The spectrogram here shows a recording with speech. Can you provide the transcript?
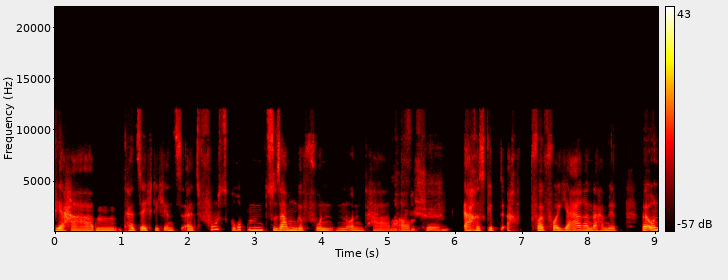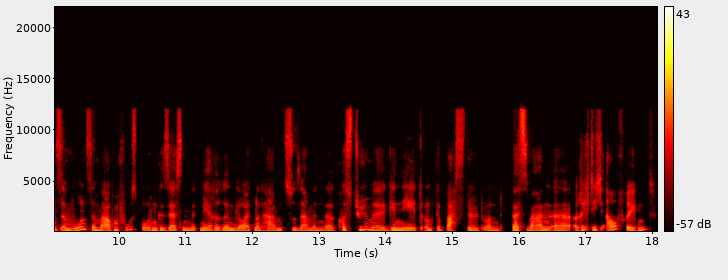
Wir haben tatsächlich ins, als Fußgruppen zusammengefunden und haben Ach, auch wie schön. Ach, es gibt, ach, vor, vor Jahren, da haben wir bei uns im Wohnzimmer auf dem Fußboden gesessen mit mehreren Leuten und haben zusammen äh, Kostüme genäht und gebastelt und das waren äh, richtig aufregend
